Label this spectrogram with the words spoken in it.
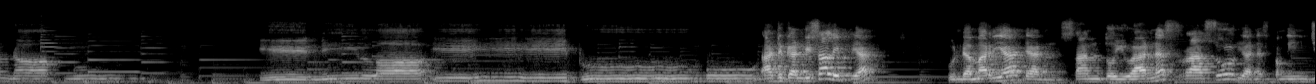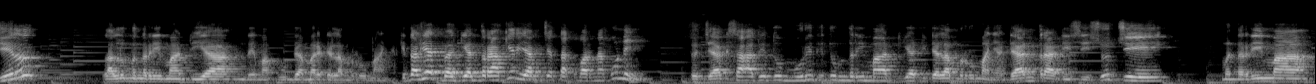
anakmu. Inilah ibumu. Adegan disalib ya. Bunda Maria dan Santo Yohanes Rasul Yohanes Penginjil lalu menerima dia, menerima Bunda Maria dalam rumahnya. Kita lihat bagian terakhir yang cetak warna kuning. Sejak saat itu murid itu menerima dia di dalam rumahnya dan tradisi suci menerima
